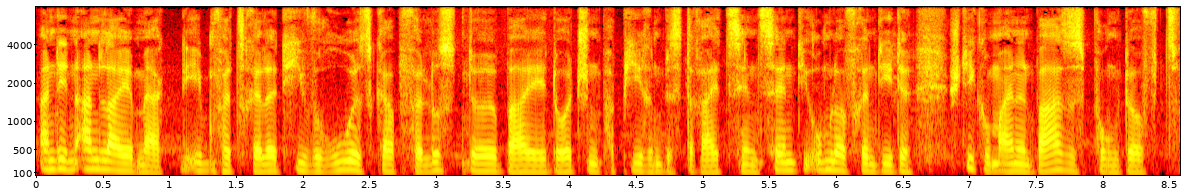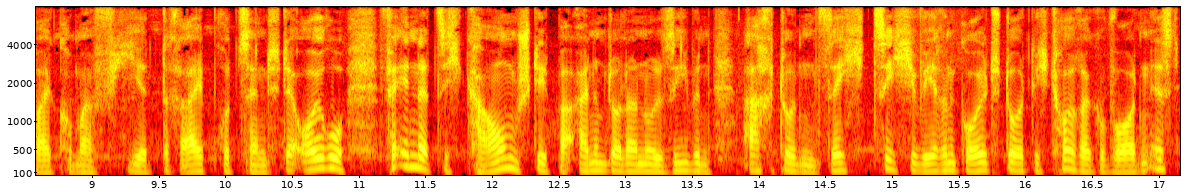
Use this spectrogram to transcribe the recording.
An den Anleihemärkten ebenfalls relative Ruhe. Es gab Verluste bei deutschen Papieren bis 13 Cent. Die Umlaufrendite stieg um einen Basispunkt auf 2,43 Prozent. Der Euro verändert sich kaum, steht bei einem Dollar 0768, während Gold deutlich teurer geworden ist.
